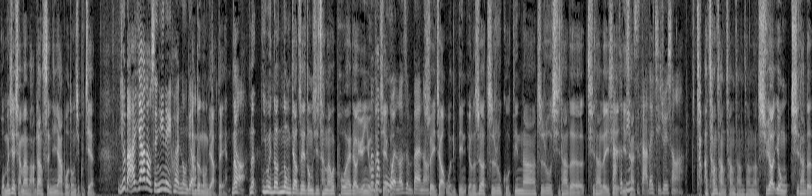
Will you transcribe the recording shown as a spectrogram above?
我们就想办法让神经压迫的东西不见。你就把它压到神经那一块弄掉，都弄掉。对，那那因为那弄掉这些东西，常常会破坏掉原有的结构。那它不稳了怎么办呢？所以叫稳定。有的时候要植入骨钉啊，植入其他的其他的一些。钉子打在脊椎上啊？常常常常常常常需要用其他的。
